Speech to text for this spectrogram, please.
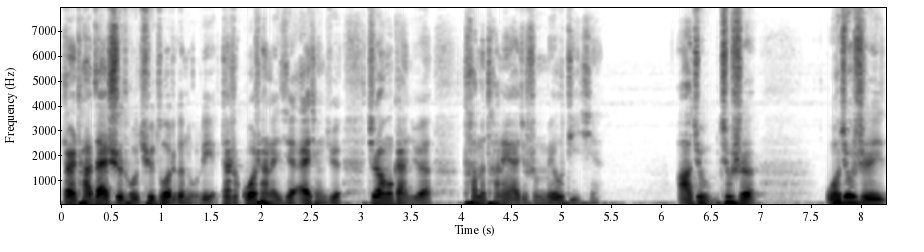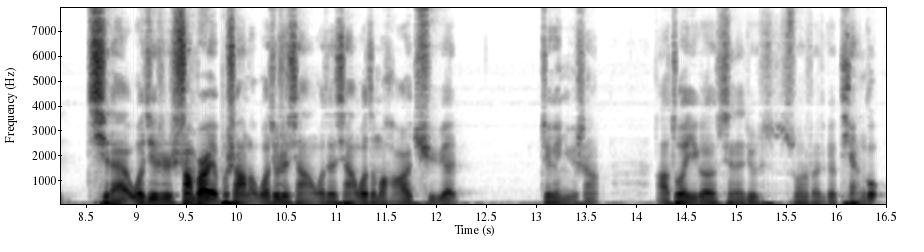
但是他在试图去做这个努力。但是国产的一些爱情剧就让我感觉他们谈恋爱就是没有底线啊！就就是我就是起来，我就是上班也不上了，我就是想我在想我怎么好好取悦这个女生啊，做一个现在就说的这个舔狗，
